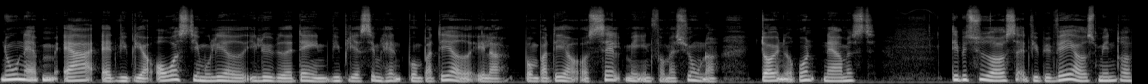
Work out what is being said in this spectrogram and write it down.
Nogle af dem er, at vi bliver overstimuleret i løbet af dagen. Vi bliver simpelthen bombarderet eller bombarderer os selv med informationer døgnet rundt nærmest. Det betyder også, at vi bevæger os mindre,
